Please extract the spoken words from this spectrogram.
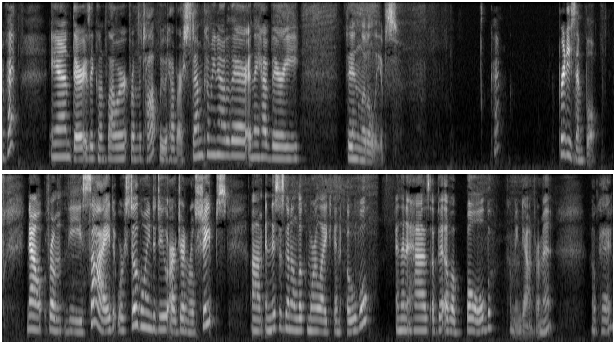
Okay, and there is a cornflower from the top. We would have our stem coming out of there, and they have very thin little leaves. Okay, pretty simple. Now, from the side, we're still going to do our general shapes. Um, and this is going to look more like an oval. And then it has a bit of a bulb coming down from it. Okay.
